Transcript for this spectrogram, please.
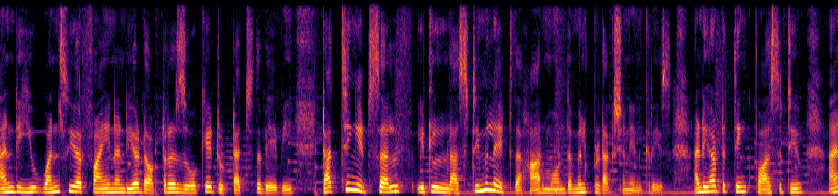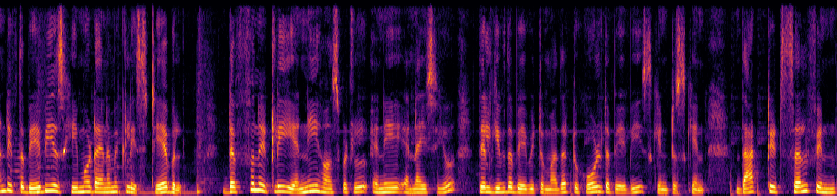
and you once you are fine and your doctor is okay to touch the baby touching itself it will stimulate the hormone the milk production increase and you have to think positive and if the baby is haemodynamically stable definitely any hospital any nicu they'll give the baby to mother to hold the baby skin to skin. That itself in,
